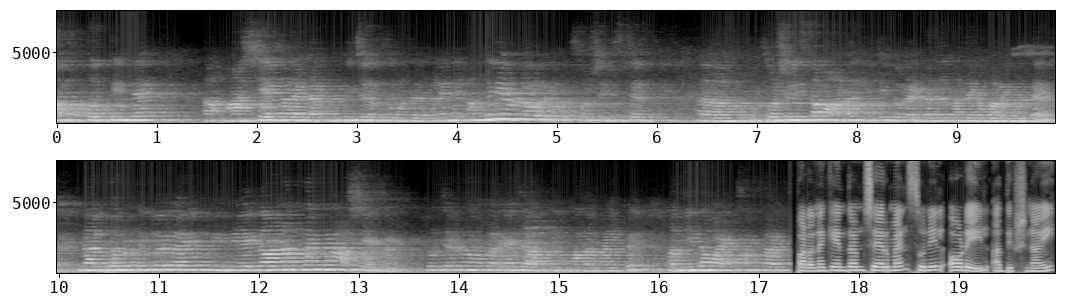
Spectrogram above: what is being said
സമത്വത്തിന്റെ ആശയങ്ങളെല്ലാം കൂട്ടിച്ചേർത്തുകൊണ്ട് അല്ലെങ്കിൽ അങ്ങനെയുള്ള വിവേകാനന്ദന്റെ ആശയങ്ങൾ. തീർച്ചയായിട്ടും നമുക്കറിയാം പഠനകേന്ദ്രം ചെയർമാൻ സുനിൽ ഓടയിൽ അധ്യക്ഷനായി.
